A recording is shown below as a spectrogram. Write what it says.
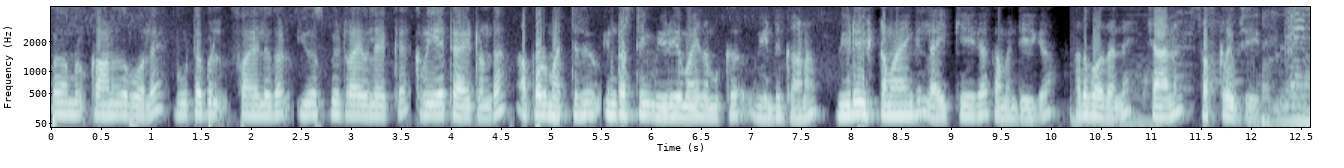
ഇപ്പോൾ നമ്മൾ കാണുന്നത് പോലെ ബൂട്ടബിൾ ഫയലുകൾ യു എസ് ബി ഡ്രൈവിലേക്ക് ക്രിയേറ്റ് ആയിട്ടുണ്ട്. അപ്പോൾ മറ്റൊരു ഇൻട്രസ്റ്റിംഗ് വീഡിയോയുമായി നമുക്ക് വീണ്ടും കാണാം. വീഡിയോ ഇഷ്ടമായെങ്കിൽ ലൈക്ക് ചെയ്യുക കമന്റ് ചെയ്യുക. അതുപോലെ തന്നെ ചാനൽ സബ്സ്ക്രൈബ് ചെയ്യുക.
